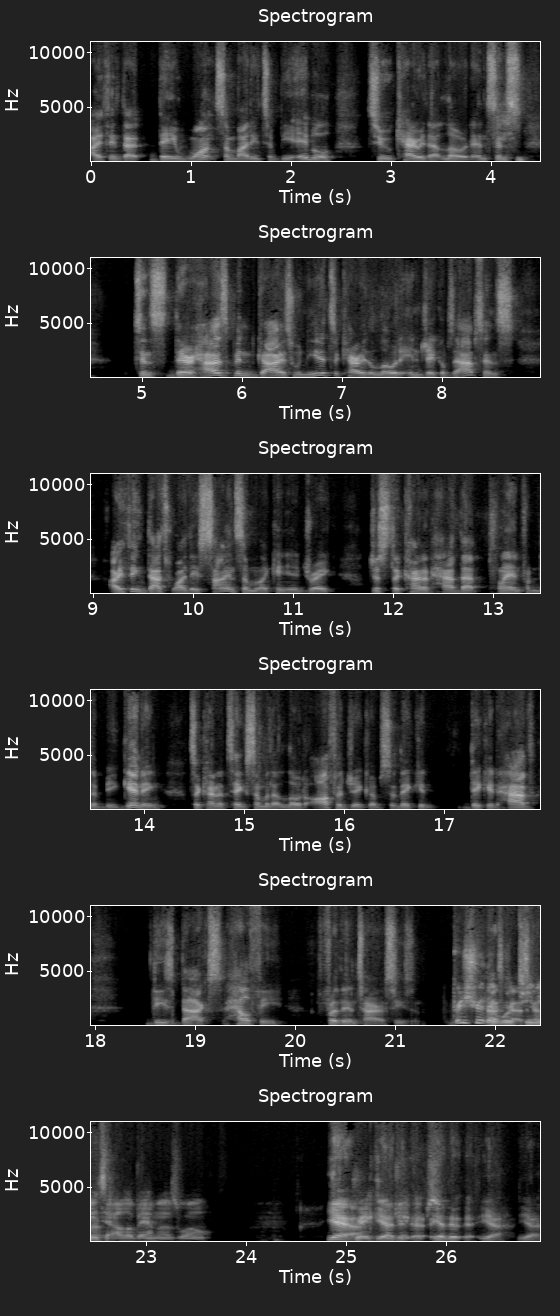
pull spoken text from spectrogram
I think that they want somebody to be able to carry that load, and since since there has been guys who needed to carry the load in Jacobs' absence, I think that's why they signed someone like Kenyon Drake just to kind of have that plan from the beginning to kind of take some of that load off of Jacob so they could they could have these backs healthy for the entire season. Pretty sure they That's- were that's kinda- teammates at Alabama as well. Yeah, Drake yeah, they- Jacobs. yeah, they- yeah, yeah,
